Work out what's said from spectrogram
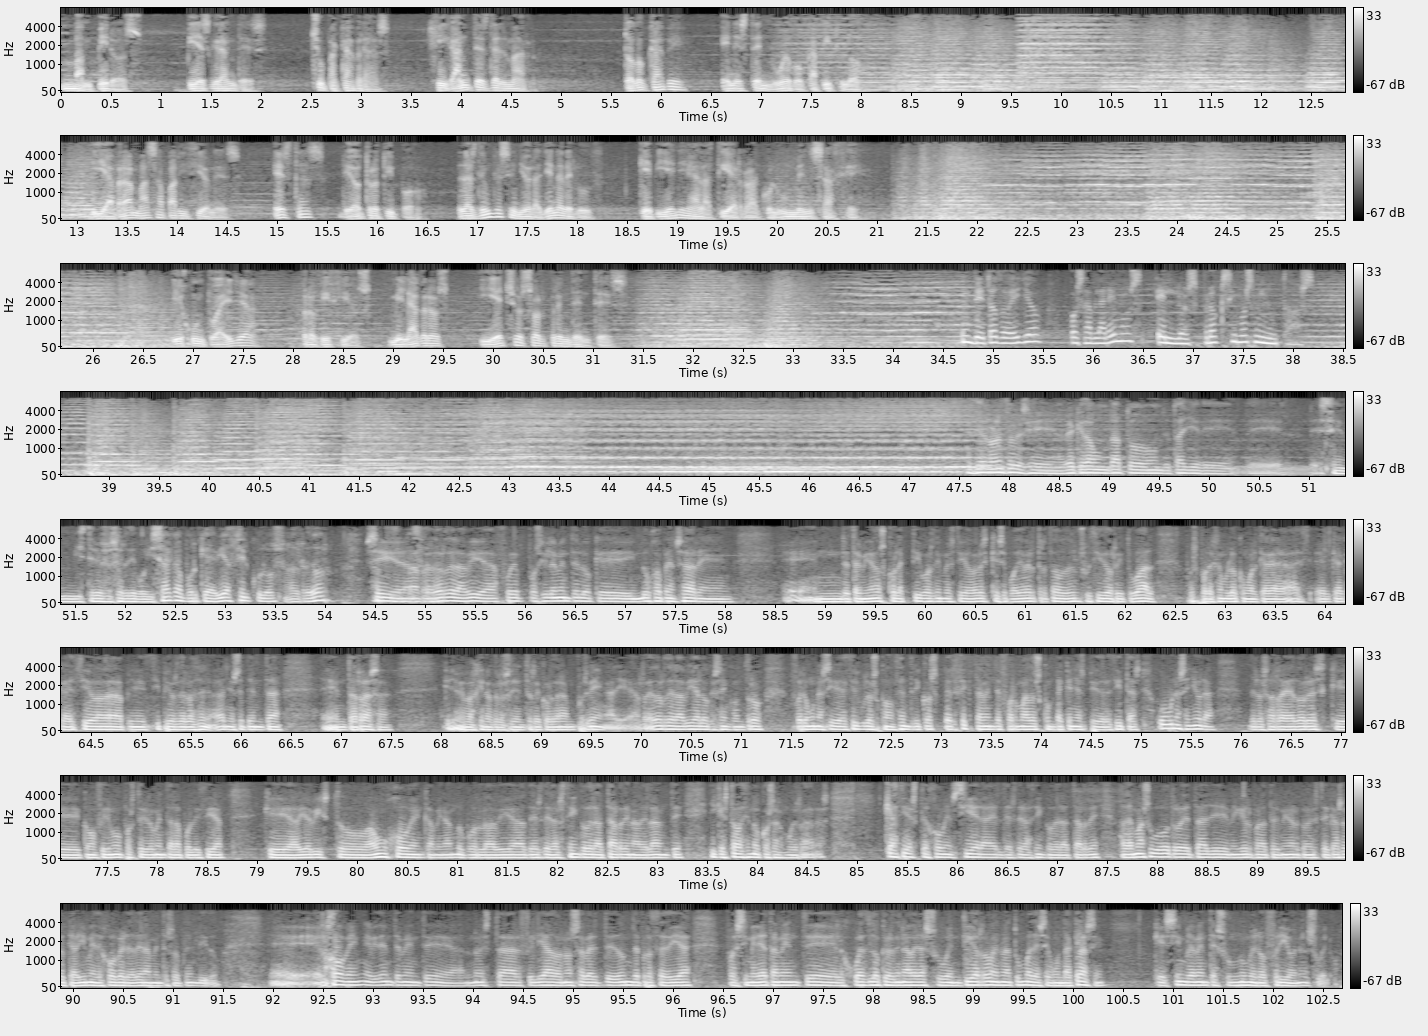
Vampiros, pies grandes, chupacabras, gigantes del mar. Todo cabe en este nuevo capítulo. Y habrá más apariciones, estas de otro tipo, las de una señora llena de luz que viene a la Tierra con un mensaje. Y junto a ella, prodigios, milagros y hechos sorprendentes. De todo ello os hablaremos en los próximos minutos. Lorenzo que se había quedado un dato, un detalle de, ese misterioso ser de Boisaca, porque había círculos alrededor. Sí, alrededor de la vía. Fue posiblemente lo que indujo a pensar en, en determinados colectivos de investigadores que se podía haber tratado de un suicidio ritual, pues por ejemplo como el que, el que acaeció a principios de los años 70 en Tarrasa que yo me imagino que los oyentes recordarán. Pues bien, alrededor de la vía lo que se encontró fueron una serie de círculos concéntricos perfectamente formados con pequeñas piedrecitas. Hubo una señora de los alrededores que confirmó posteriormente a la policía que había visto a un joven caminando por la vía desde las 5 de la tarde en adelante y que estaba haciendo cosas muy raras qué hacía este joven si era él desde las 5 de la tarde. Además hubo otro detalle, Miguel, para terminar con este caso, que a mí me dejó verdaderamente sorprendido. Eh, el joven, evidentemente, al no estar filiado, no saber de dónde procedía, pues inmediatamente el juez lo que ordenaba era su entierro en una tumba de segunda clase que simplemente es un número frío en el suelo.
